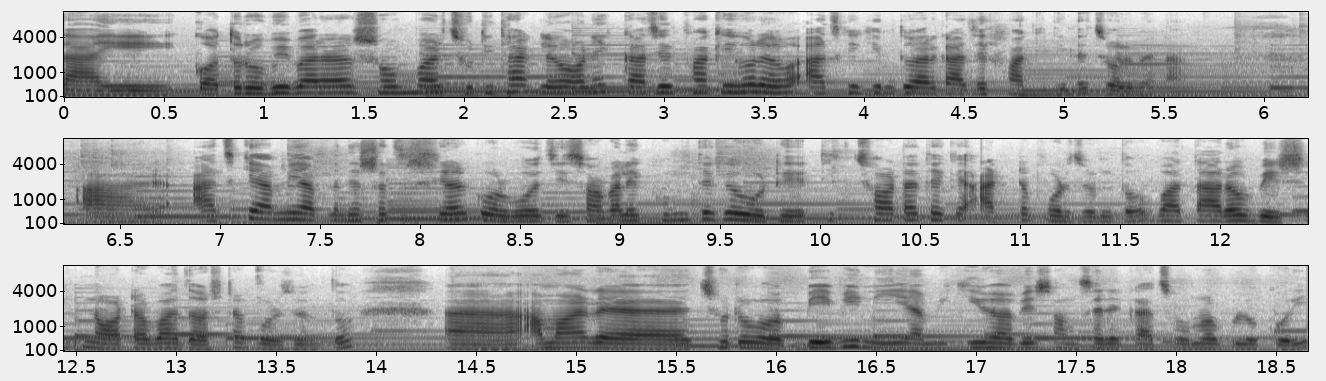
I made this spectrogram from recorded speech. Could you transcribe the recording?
তাই গত রবিবার আর সোমবার ছুটি থাকলেও অনেক কাজের ফাঁকি হলেও আজকে কিন্তু আর কাজের ফাঁকি দিলে চলবে না। আর আজকে আমি আপনাদের সাথে শেয়ার করব যে সকালে ঘুম থেকে উঠে ঠিক ছটা থেকে আটটা পর্যন্ত বা তারও বেশি, নটা বা দশটা পর্যন্ত আমার ছোট বেবি নিয়ে আমি কীভাবে সংসারের কাজকর্মগুলো করি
